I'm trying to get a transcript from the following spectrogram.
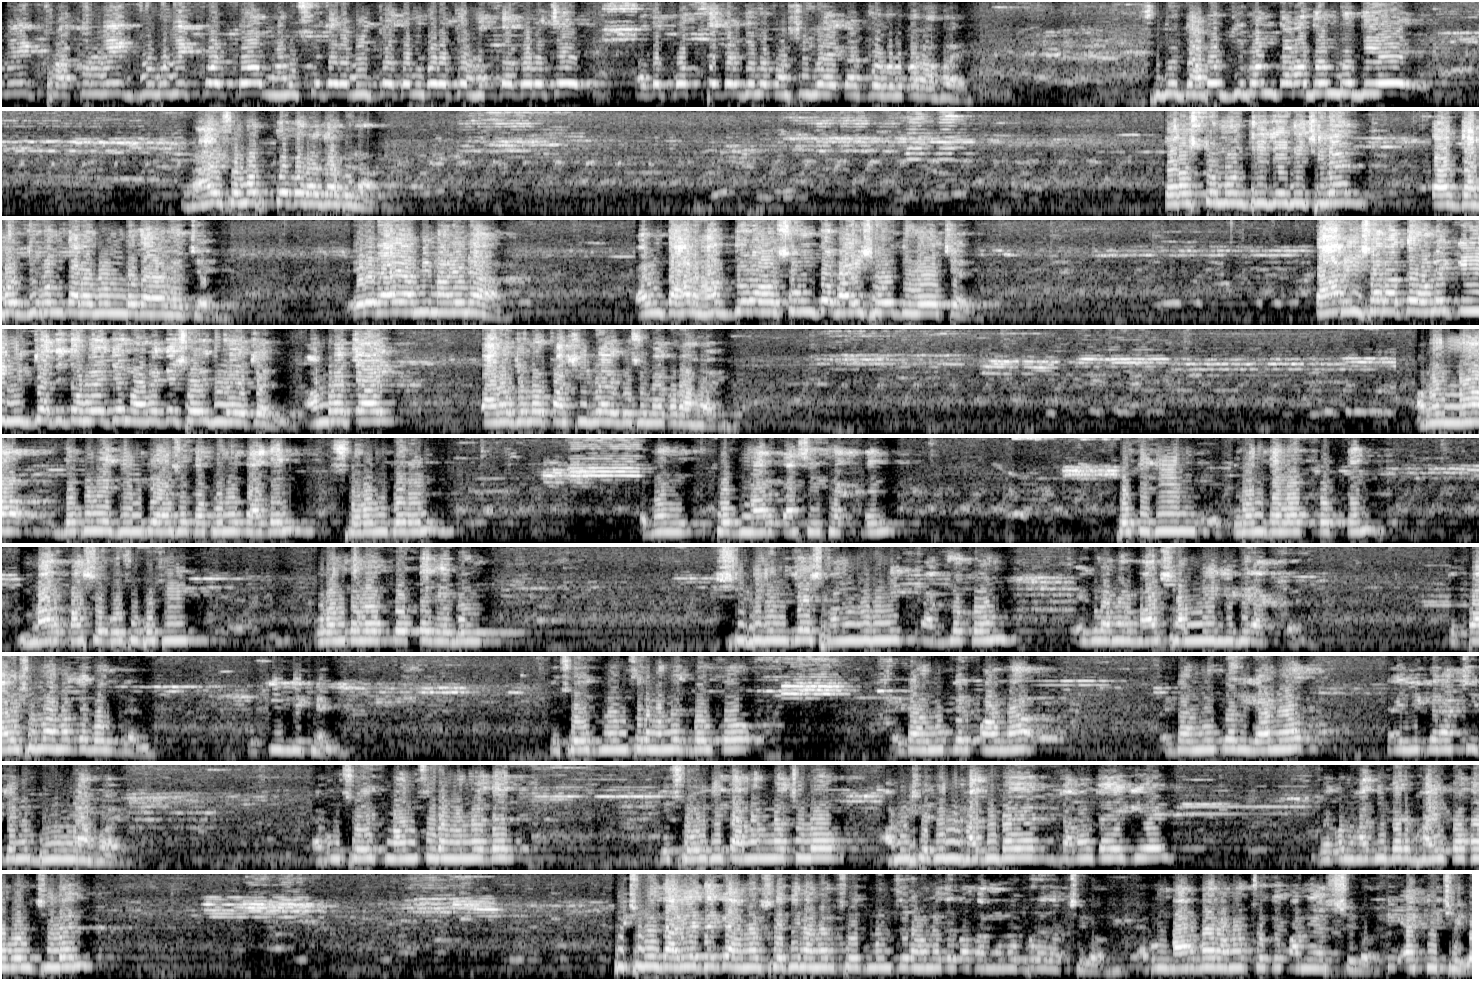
ছাত্রলীগ ছাত্রলীগ, যুবলীগ মানুষকে যারা নির্যাতন করেছে, হত্যা করেছে, তাদের প্রত্যেকের জন্য করা হয়। শুধু যাবজ্জীবন কারাদণ্ড দিয়ে রায় সমাপ্ত করা যাবে না। স্বরাষ্ট্রমন্ত্রী যিনি ছিলেন, তার যাবজ্জীবন কারাদণ্ড দেওয়া হয়েছে। এই রায় আমি মানি না, কারণ তার হাত ধরে অসংখ্য ভাই শহীদ হয়েছেন। তার ইশারাতে অনেকেই নির্যাতিত হয়েছেন, অনেকে শহীদ হয়েছেন। আমরা চাই তারা যেন ফাঁসির রায় ঘোষণা করা হয়। আমার মা যখন এই দিনটি আসে, তখনও কাঁদেন, স্মরণ করেন এবং খুব মার কাছেই থাকতেন। প্রতিদিন কোরআন তালাত করতেন, মার পাশে বসে বসে কোরআন তালাত করতেন এবং শিবিরের যে সাংগঠনিক কার্যক্রম, এগুলো আমার মার সামনেই লিখে রাখতেন। তো প্রায় সময় আমাকে বলতেন, ও কি লিখেন? তো শহীদ মনসুর আহমেদ বলতো, এটা অমুকের পাওনা এটা অমুকের ইয়ানত, তাই লিখে রাখছি যেন ভুল না হয়। এবং শহীদ মনসুর আহমেদের যে শহীদি তামান্না ছিল, আমি সেদিন হাদি ভাইয়ের জানাজায় গিয়ে যখন হাদিবের ভাই কথা বলছিলেন পিছনে দাঁড়িয়ে থেকে আমার সেদিন আমার শহীদ মনসুর আহমেদের কথা মনে পড়ে যাচ্ছিল এবং বারবার আমার চোখে পানি আসছিল। একই ছিল।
